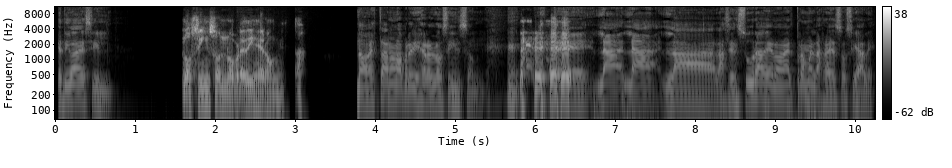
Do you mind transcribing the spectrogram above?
¿qué te iba a decir? Los Simpsons no predijeron esta. No, esta no la predijeron los Simpsons. Este, la, la, la, la, censura de Donald Trump en las redes sociales.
